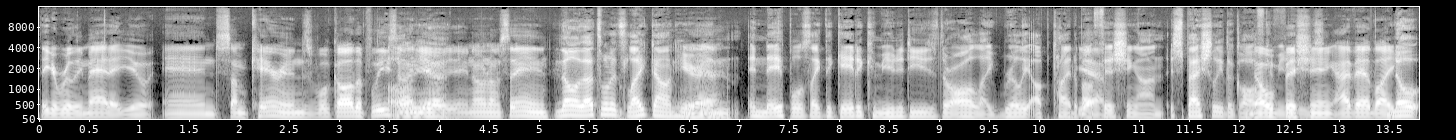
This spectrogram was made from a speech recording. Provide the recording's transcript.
they get really mad at you, and some Karens will call the police Oh, on yeah. you. You know what I'm saying? No, that's what it's like down here Yeah. in in Naples. Like the gated communities, they're all like really uptight about Yeah. fishing on, especially the golf. no fishing. I've had like no,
